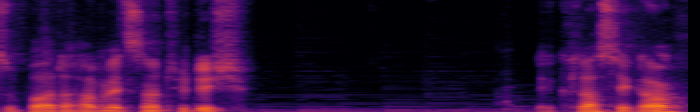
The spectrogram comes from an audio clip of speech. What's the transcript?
Super, da haben wir jetzt natürlich der Klassiker.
